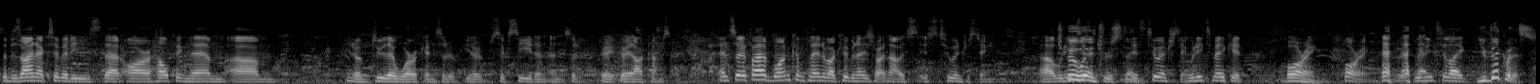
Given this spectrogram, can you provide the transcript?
the design activities that are helping them um, you know, do their work and sort of you know, succeed and, and, sort of create great outcomes. And so if I have one complaint about Kubernetes right now, it's, it's too interesting. Uh, too to, interesting. It's too interesting. We need to make it Boring. Boring. we need to like... Ubiquitous.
